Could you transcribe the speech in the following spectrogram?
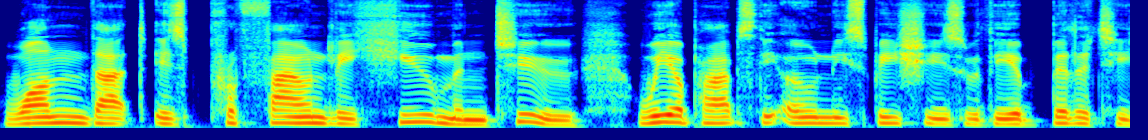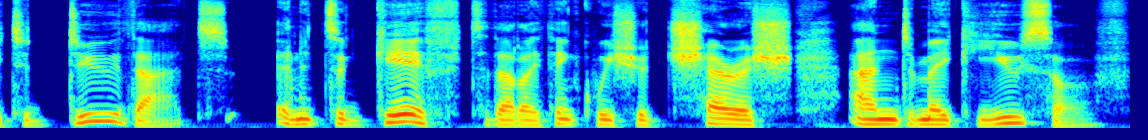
one that is profoundly human too. We are perhaps the only species with the ability to do that. And it's a gift that I think we should cherish and make use of.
